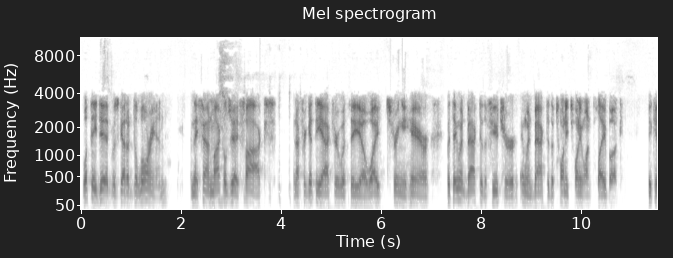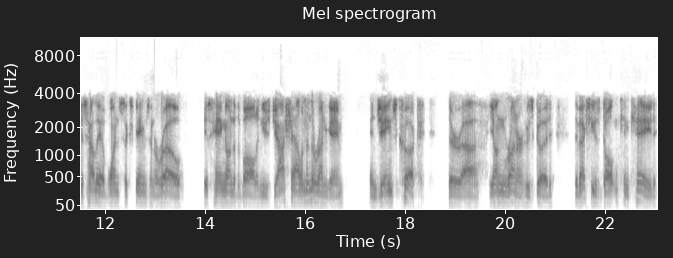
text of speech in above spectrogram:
What they did was got a DeLorean, and they found Michael J. Fox, and I forget the actor with the uh, white stringy hair, but they went back to the future and went back to the 2021 playbook because how they have won six games in a row is hang on to the ball and use Josh Allen in the run game and James Cook, their uh, young runner who's good. They've actually used Dalton Kincaid,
